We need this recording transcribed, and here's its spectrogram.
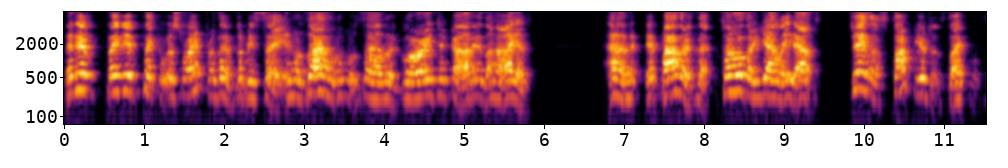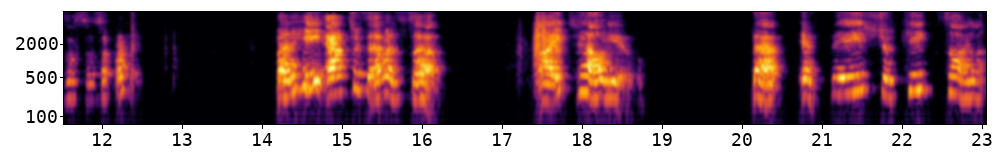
They didn't, they didn't think it was right for them to be saying, Hosanna, Hosanna, glory to God in the highest. And it bothered them. So they're yelling out, Jesus, stop your disciples. This isn't right. But he answered them and uh, said, I tell you that if these should keep silent,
